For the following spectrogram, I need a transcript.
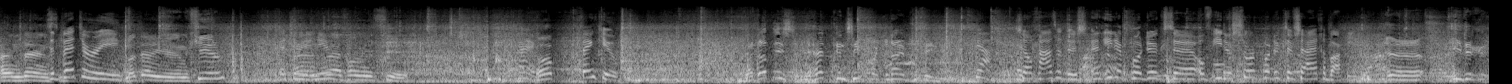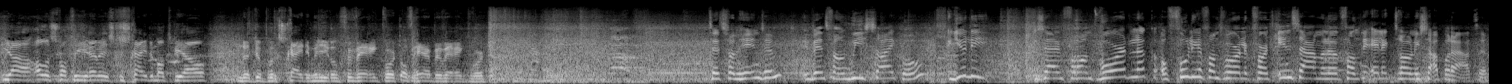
And then... The battery. Battery in here. Battery in here. Okay. Hop. Thank you. Maar dat is het principe wat je nu hebt gezien. Ja, zo gaat het dus. En ieder product uh, of ieder soort product heeft zijn eigen bakkie. Uh, ieder, ja, alles wat we hier hebben is gescheiden materiaal. Omdat het op een gescheiden manier ook verwerkt wordt of herbewerkt wordt. Ja. Ted van Hintem, u bent van WeCycle. Jullie zijn verantwoordelijk, of voelen je verantwoordelijk voor het inzamelen van elektronische apparaten.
